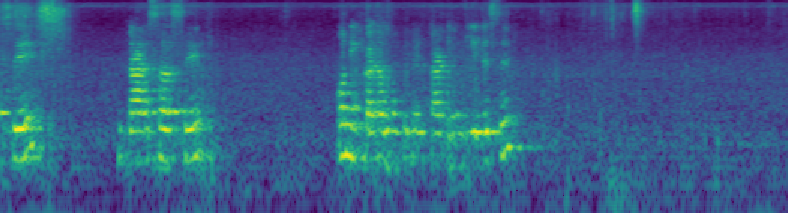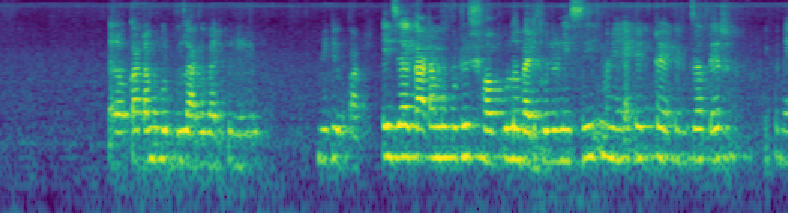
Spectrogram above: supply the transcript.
আছে, গাছ আছে। অনেক কাটা মুকুটের কাটিং দিয়ে দিয়েছে। তারাও কাটা মুকুটগুলো আগে বাইর করে ভিডিও কাট এই যে কাটা মুকুটের সবগুলো বাইর করে নিছি মানে এক একটা এক এক জাতের, এখানে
